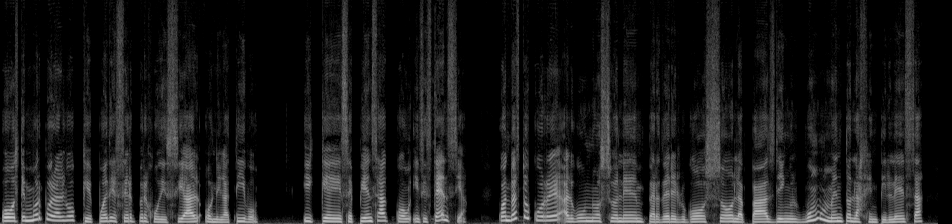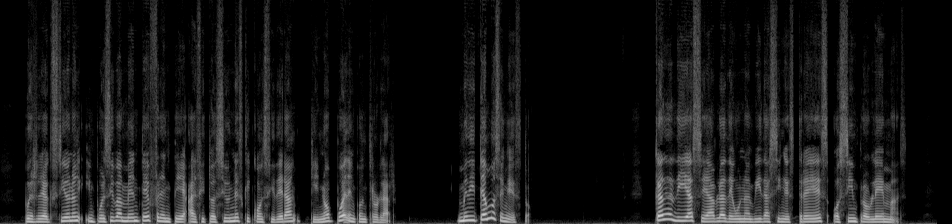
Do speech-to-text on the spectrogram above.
o temor por algo que puede ser perjudicial o negativo y que se piensa con insistencia. Cuando esto ocurre, algunos suelen perder el gozo, la paz y en algún momento la gentileza, pues reaccionan impulsivamente frente a situaciones que consideran que no pueden controlar. Meditemos en esto. Cada día se habla de una vida sin estrés o sin problemas,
